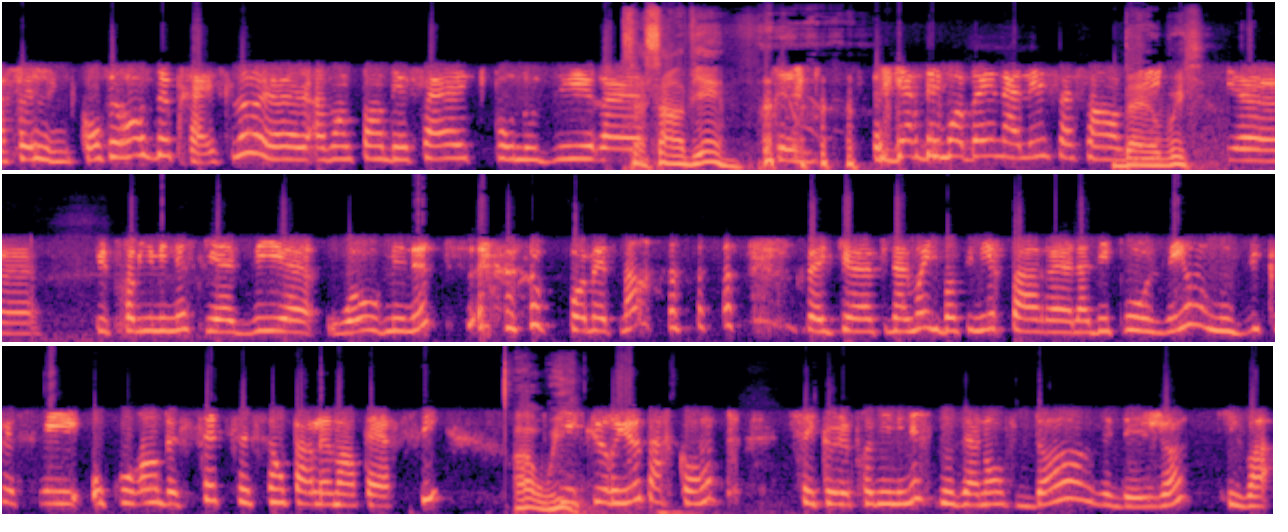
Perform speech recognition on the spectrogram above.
à, faire une conférence de presse là euh, avant le temps des fêtes pour nous dire euh, ça s'en vient. Regardez-moi bien aller, ça s'en ben vient. Oui. Puis, euh, puis, le premier ministre il a dit wow minute, pas maintenant. fait que finalement il va finir par la déposer. On nous dit que c'est au courant de cette session parlementaire-ci. Ah oui. Ce qui est curieux par contre, c'est que le premier ministre nous annonce d'ores et déjà qu'il va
